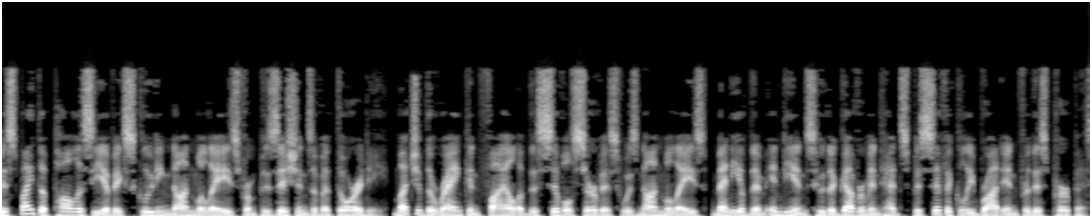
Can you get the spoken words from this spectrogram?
Despite the policy of excluding non-Malays from positions of authority, much of the rank and file of the civil service was non-Malays, many of them Indians who the government had specifically brought in for this purpose.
